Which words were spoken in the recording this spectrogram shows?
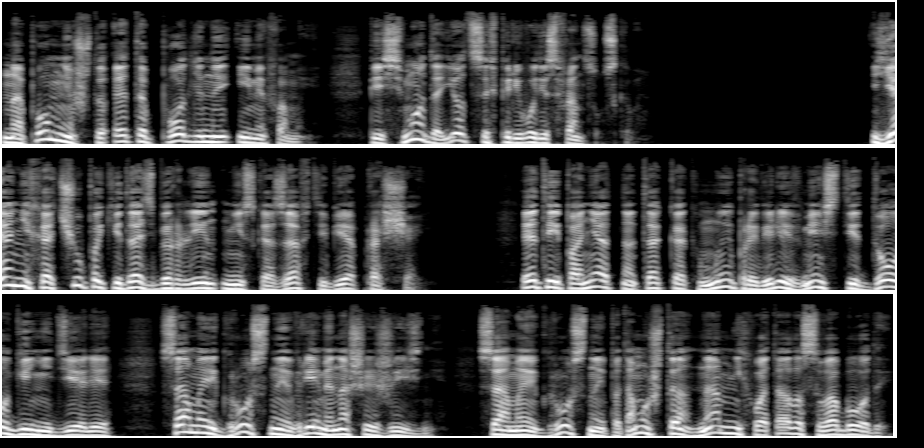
Напомню, что это подлинное имя Фомы. Письмо дается в переводе с французского. Я не хочу покидать Берлин, не сказав тебе «прощай». Это и понятно, так как мы провели вместе долгие недели, самое грустное время нашей жизни. Самое грустное, потому что нам не хватало свободы,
